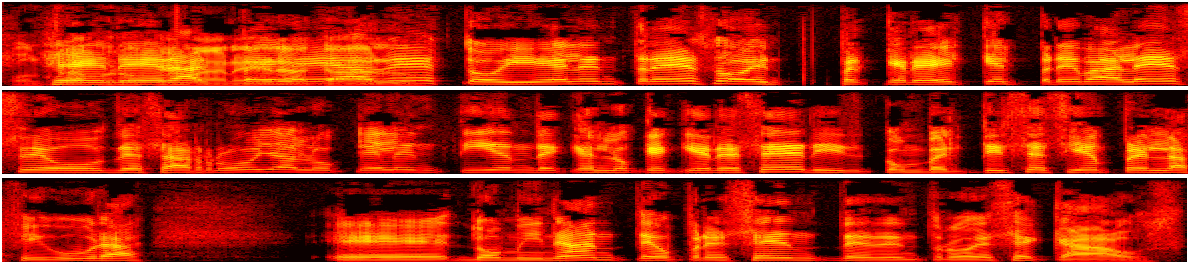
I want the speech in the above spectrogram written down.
Contra, generar manera, pelea Carlos. de esto, y él entre eso, en- creer que él prevalece o desarrolla lo que él entiende que es lo que quiere ser y convertirse siempre en la figura eh, dominante o presente dentro de ese caos.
